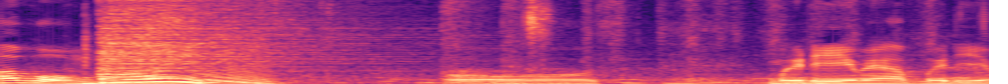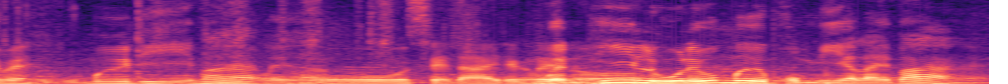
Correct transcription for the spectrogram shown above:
ครับผมเฮ้ยโอ้ มือดีไหมครับมือดีไหมโอ้โหมือดีมากเลยครับ โอ้เสียดายจังเลยเหมือนนะพี่รู้เลยว่ามือผมมีอะไรบ้างอะ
